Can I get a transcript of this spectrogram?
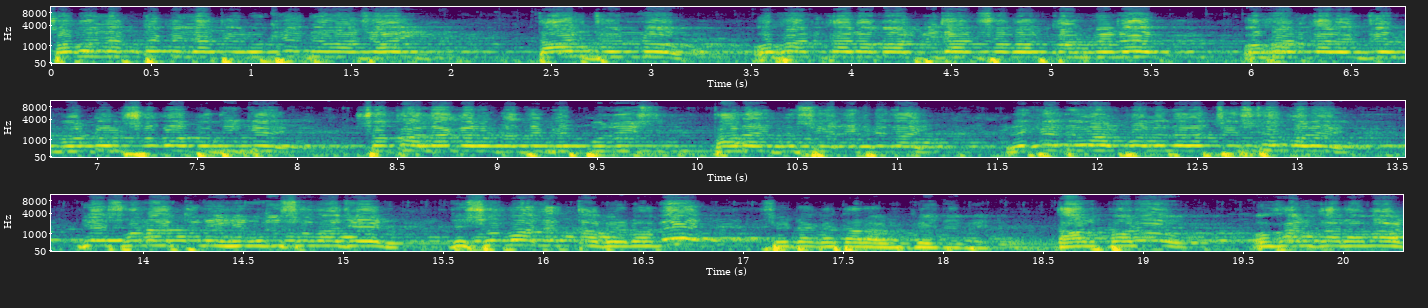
শোভাযাত্রাকে যাতে রুখে দেওয়া যায়, তার জন্য ওখানকার আমার বিধানসভার কনভেনার ওখানকার একজন মন্ডল সভাপতিকে সকাল এগারোটা থেকে পুলিশ থানায় বসিয়ে রেখে দেয় রেখে দেওয়ার ফলে তারা চেষ্টা করে যে সনাতনী হিন্দু সমাজের যে শোভাযাত্রা বেরোবে সেটাকে তারা রুখে দেবে। তারপরেও ওখানকার আমার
